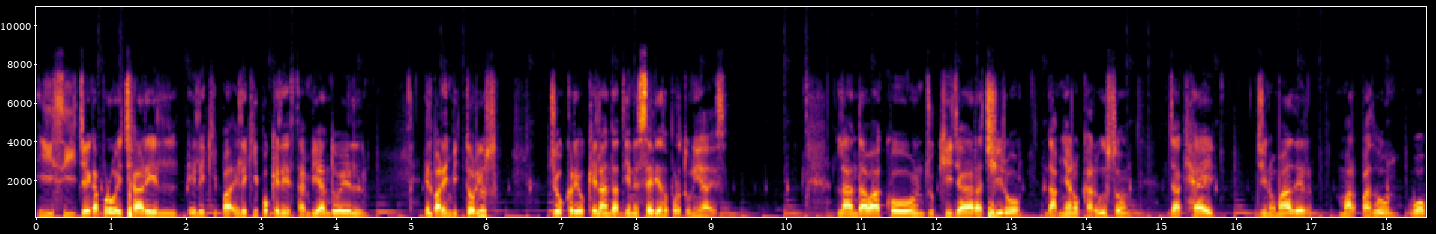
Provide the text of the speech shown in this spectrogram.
y si llega a aprovechar el, el, el equipo que le está enviando el, el Victorious, yo creo que Landa tiene serias oportunidades. Landa va con Yukiya Arachiro, Damiano Caruso, Jack Haig, Gino Mader, Mark Bob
